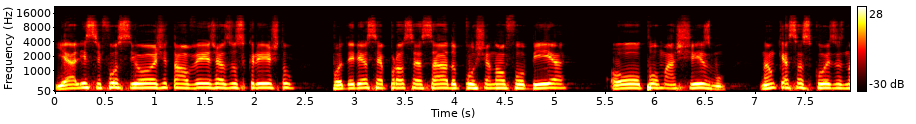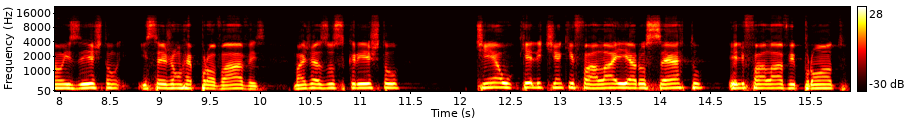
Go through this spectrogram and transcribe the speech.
E ali, se fosse hoje, talvez Jesus Cristo poderia ser processado por xenofobia ou por machismo. Não que essas coisas não existam e sejam reprováveis, mas Jesus Cristo tinha o que ele tinha que falar e era o certo, ele falava e pronto.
